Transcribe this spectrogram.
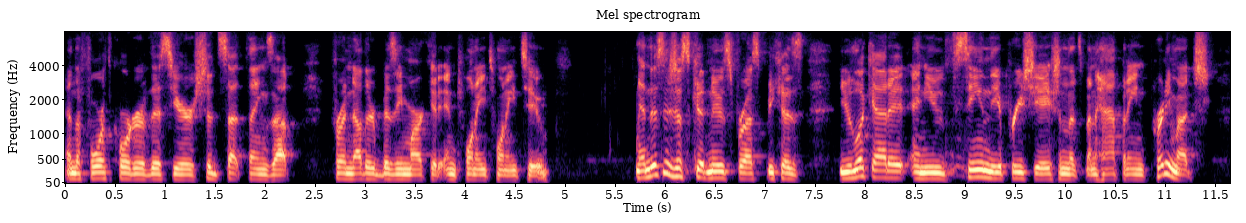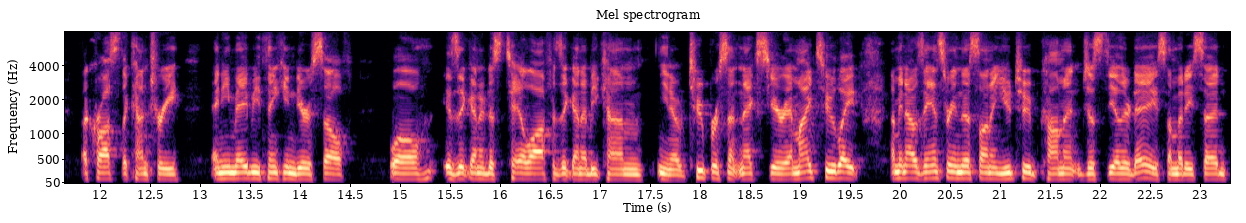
and the fourth quarter of this year should set things up for another busy market in 2022. And this is just good news for us because you look at it and you've seen the appreciation that's been happening pretty much across the country. And you may be thinking to yourself, well, is it going to just tail off? Is it going to become, you know, 2% next year? Am I too late? I mean, I was answering this on a YouTube comment just the other day. Somebody said,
